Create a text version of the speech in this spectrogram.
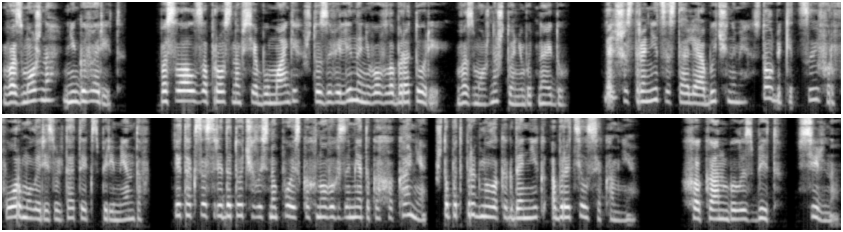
Возможно, не говорит. Послал запрос на все бумаги, что завели на него в лаборатории. Возможно, что-нибудь найду. Дальше страницы стали обычными, столбики цифр, формулы, результаты экспериментов. Я так сосредоточилась на поисках новых заметок о Хакане, что подпрыгнула, когда Ник обратился ко мне. Хакан был избит. Сильно.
